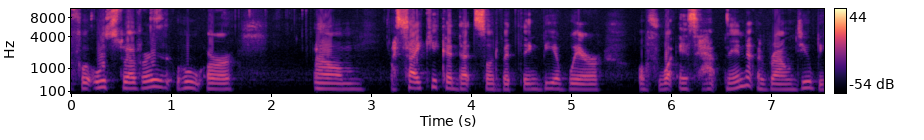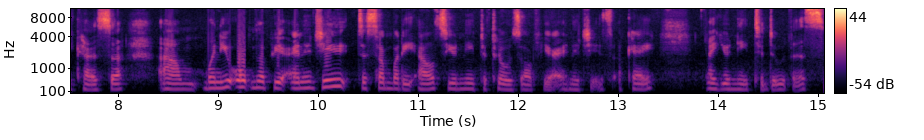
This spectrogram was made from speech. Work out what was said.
for whosoever who are um, psychic and that sort of a thing, be aware of what is happening around you because uh, um, when you open up your energy to somebody else, you need to close off your energies, okay? And you need to do this.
